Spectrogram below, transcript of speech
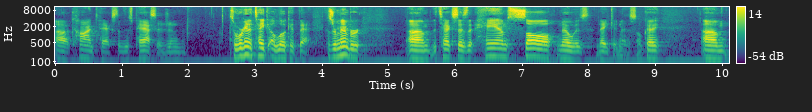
uh, context of this passage. And so we're going to take a look at that. Because remember, um, the text says that Ham saw Noah's nakedness, okay? Um,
